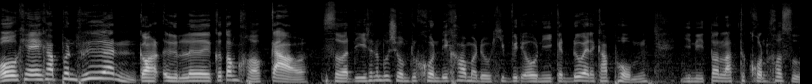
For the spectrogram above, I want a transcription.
โอเคครับเพื่อนๆ ก่อนอื่นเลยก็ต้องขอกล่าว สวัสดีท่านผู้ชมทุกคนที่เข้ามาดูคลิปวิดีโอนี้กันด้วยนะครับผม ยินดีต้อนรับทุกคนเข้าสู่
